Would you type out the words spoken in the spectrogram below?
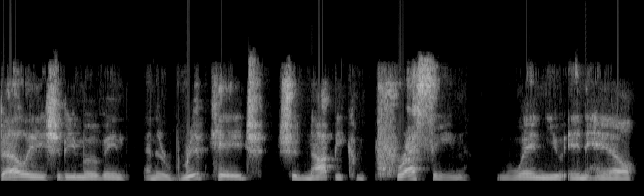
belly should be moving and the rib cage should not be compressing when you inhale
